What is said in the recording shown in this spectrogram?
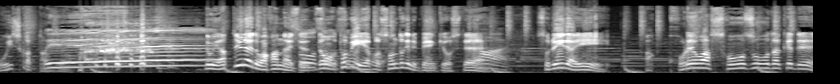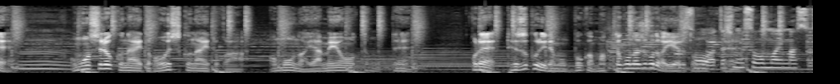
美味しかったんですよ、えー、でもやってみないと分かんないってでもトビーやっぱその時に勉強して、はそれ以来あこれは想像だけで面白くないとか美味しくないとか思うのはやめようと思ってこれ手作りでも僕は全く同じことが言えると思って。私もそう思います。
